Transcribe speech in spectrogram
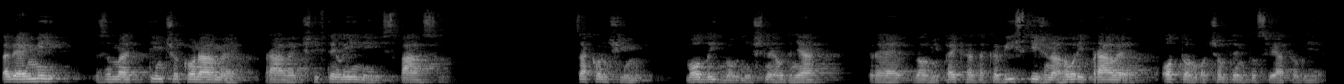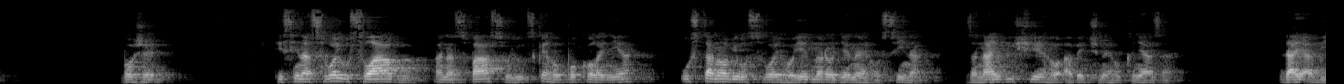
Aby aj my sme tým, čo konáme práve ešte v tej línii spásy. Zakončím modlitbou dnešného dňa, ktorá je veľmi pekná, taká výstižná, hovorí práve o tom, o čom tento sviatok je. Bože, Ty si na svoju slávu a na spásu ľudského pokolenia ustanovil svojho jednorodeného syna za najvyššieho a väčšného kniaza. Daj, aby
